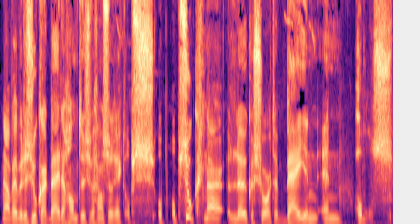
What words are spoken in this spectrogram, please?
Nou, we hebben de zoekkaart bij de hand, dus we gaan zo direct op, op, op zoek naar leuke soorten bijen en hommels.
